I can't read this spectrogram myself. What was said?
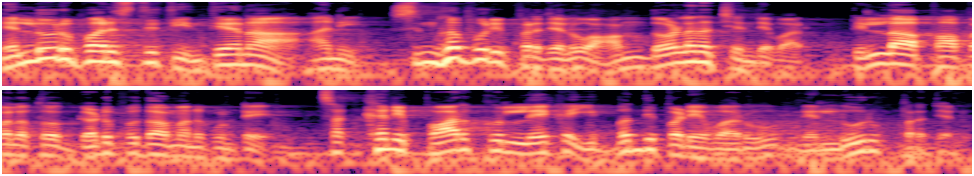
నెల్లూరు పరిస్థితి ఇంతేనా అని సింహపురి ప్రజలు ఆందోళన చెందేవారు. పిల్లా పాపలతో గడుపుదామనుకుంటే చక్కని పార్కులు లేక ఇబ్బంది పడేవారు నెల్లూరు ప్రజలు.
